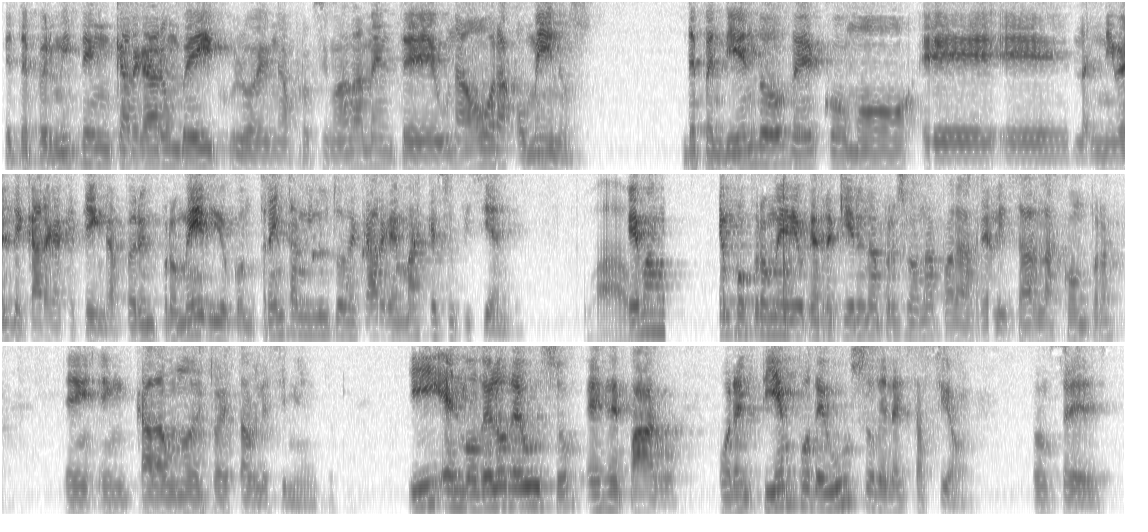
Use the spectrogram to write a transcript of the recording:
que te permiten cargar un vehículo en aproximadamente una hora o menos. dependiendo de cómo eh, eh, el nivel de carga que tenga, pero en promedio con 30 minutos de carga es más que suficiente. Wow. Es más el tiempo promedio que requiere una persona para realizar las compras en, en cada uno de estos establecimientos. Y el modelo de uso es de pago por el tiempo de uso de la estación. Entonces,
